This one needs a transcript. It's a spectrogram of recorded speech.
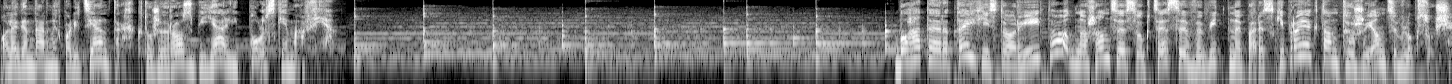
o legendarnych policjantach, którzy rozbijali polskie mafie. Bohater tej historii to odnoszący sukcesy wybitny paryski projektant żyjący w luksusie.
